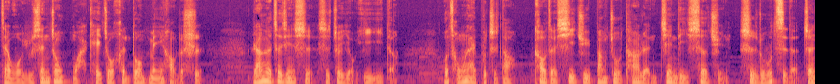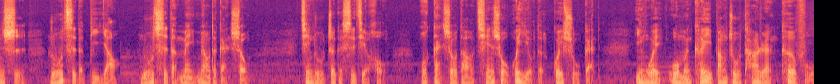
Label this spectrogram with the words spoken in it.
在我余生中，我还可以做很多美好的事。然而，这件事是最有意义的。我从来不知道，靠着戏剧帮助他人建立社群是如此的真实，如此的必要，如此的美妙的感受。进入这个世界后，我感受到前所未有的归属感。因为我们可以帮助他人克服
